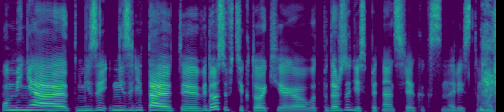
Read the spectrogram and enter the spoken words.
у меня там, не, за, не залетают э, видосы в ТикТоке. Вот подожду 10-15 лет, как сценариста, может,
